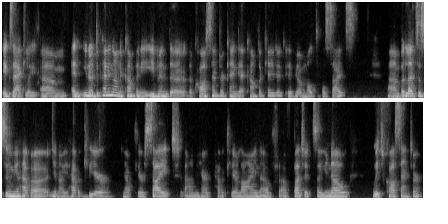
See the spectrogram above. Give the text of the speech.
exactly. Um, and you know, depending on the company, even the the cost center can get complicated if you have multiple sites. Um, but let's assume you have a you know you have a clear you have a clear site, um, you have, a clear line of, of budget, so you know which cost center.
